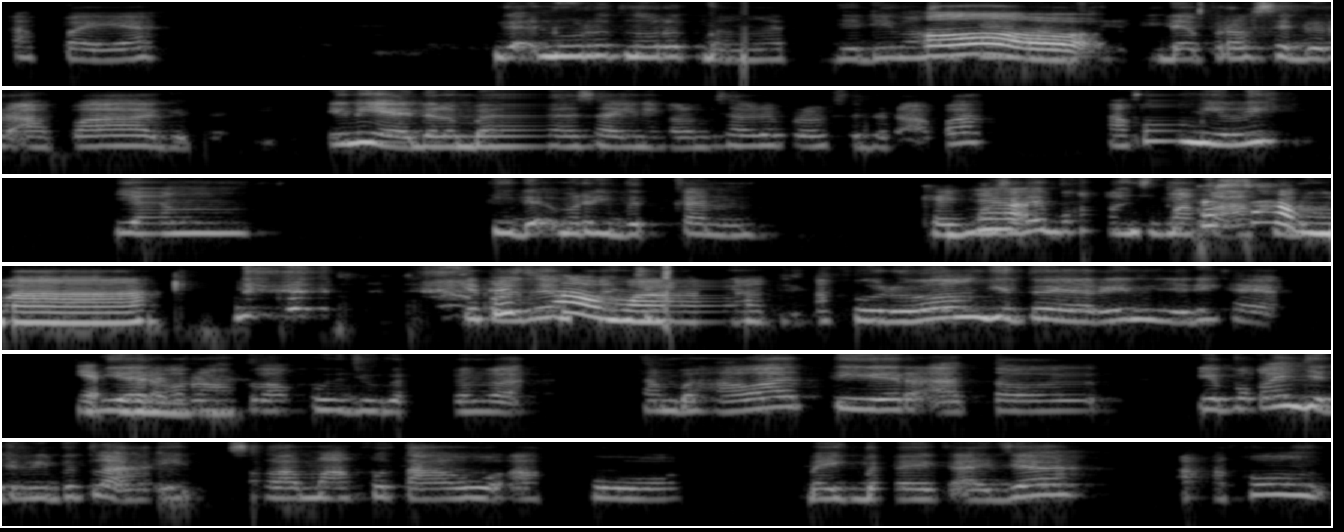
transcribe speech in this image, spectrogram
apa ya enggak nurut-nurut banget jadi maksudnya Oh. ada prosedur apa gitu ini ya dalam bahasa ini kalau misalnya ada prosedur apa aku milih yang tidak meribetkan Kayaknya maksudnya bukan cuma kita aku sama. kita Maksudnya bukan sama. aku doang gitu ya Rin jadi kayak Ya, biar benar. orang tua aku juga nggak tambah khawatir atau ya pokoknya jadi ribet lah. Selama aku tahu aku baik-baik aja aku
